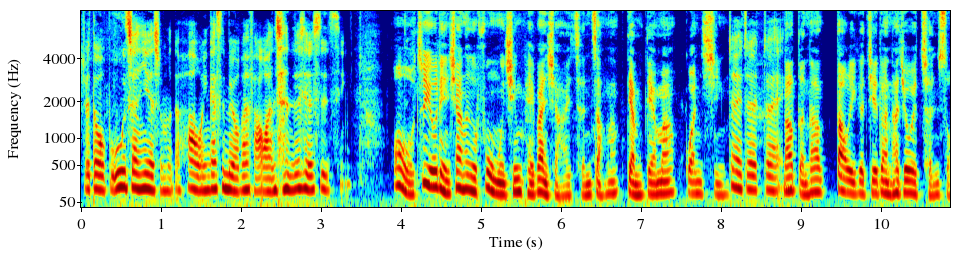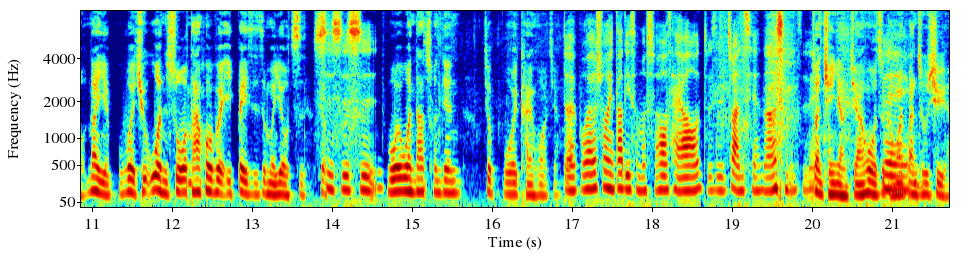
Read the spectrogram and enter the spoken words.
觉得我不务正业什么的话，我应该是没有办法完成这些事情。哦，这有点像那个父母亲陪伴小孩成长，那点点吗？关心。对对对。然后等他到一个阶段，他就会成熟，那也不会去问说他会不会一辈子这么幼稚。是是是。不会问他春天就不会开花这样。对，不会说你到底什么时候才要就是赚钱啊什么之类。赚钱养家，或者是赶快搬出去。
